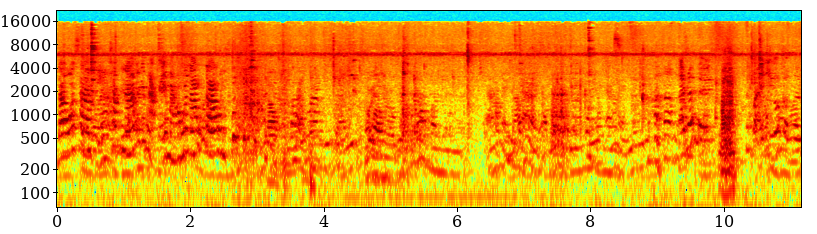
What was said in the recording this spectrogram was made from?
Đâu có sao chị sắp nắng cái mặt em mà không có nóng đâu em nói thiệt thứ bảy chị có cần người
